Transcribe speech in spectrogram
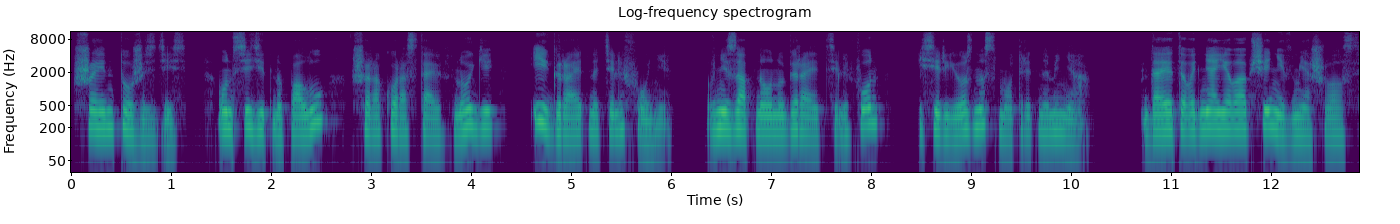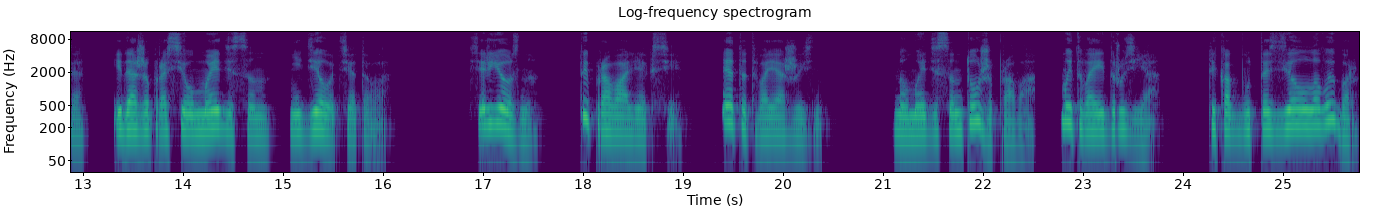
Шейн тоже здесь. Он сидит на полу, широко расставив ноги, и играет на телефоне. Внезапно он убирает телефон и серьезно смотрит на меня. До этого дня я вообще не вмешивался и даже просил Мэдисон не делать этого. Серьезно, ты права, Лекси. Это твоя жизнь. Но Мэдисон тоже права. Мы твои друзья. Ты как будто сделала выбор,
